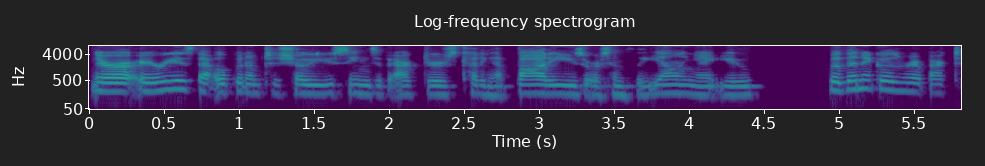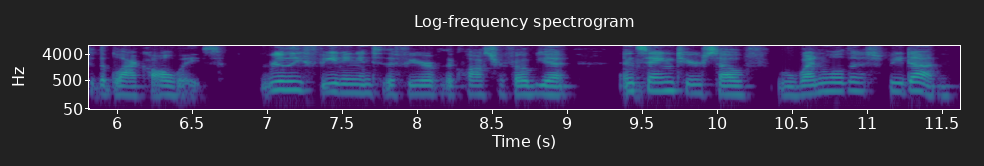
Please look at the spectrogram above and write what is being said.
There are areas that open up to show you scenes of actors cutting up bodies or simply yelling at you, but then it goes right back to the black hallways, really feeding into the fear of the claustrophobia and saying to yourself, when will this be done?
